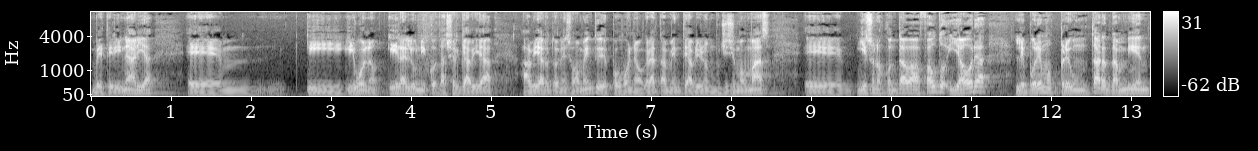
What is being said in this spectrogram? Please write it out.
veterinaria, eh, y, bueno, era el único taller que había abierto en ese momento y después, bueno, gratamente abrieron muchísimos más. Eh, y eso nos contaba Fauto y ahora le podemos preguntar también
